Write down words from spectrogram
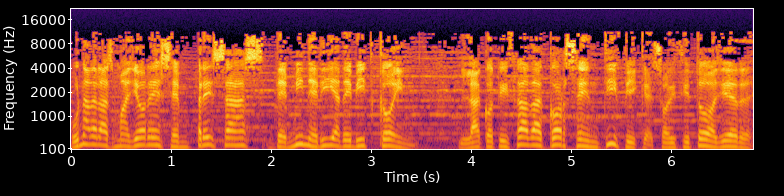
una de las mayores empresas de minería de Bitcoin. La cotizada Core Scientific solicitó ayer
